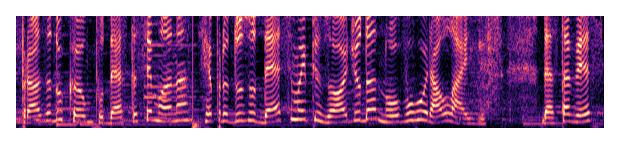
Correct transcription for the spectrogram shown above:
Prosa do Campo desta semana reproduz o décimo episódio da Novo Rural Lives. Desta vez,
